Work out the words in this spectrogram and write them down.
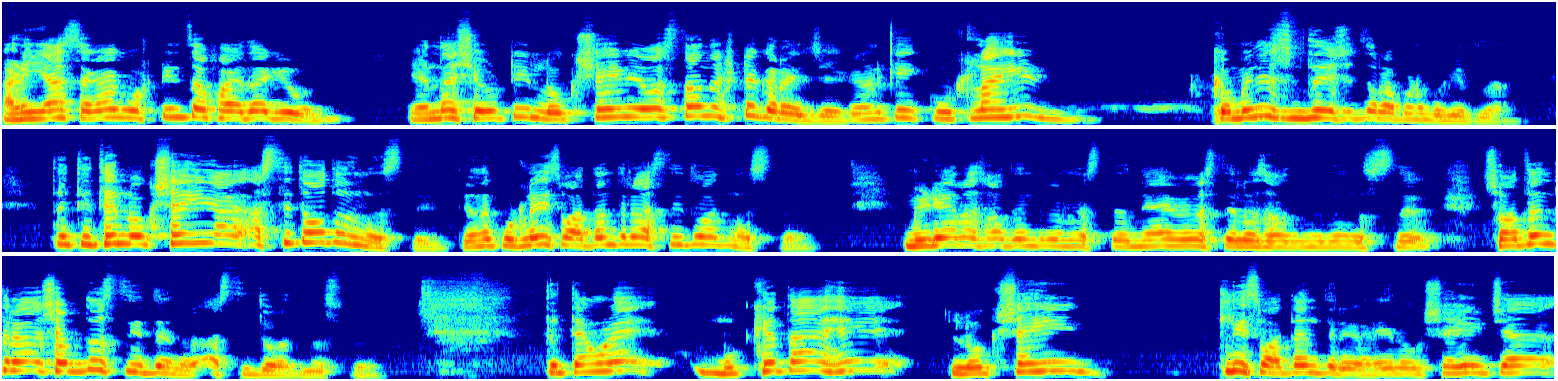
आणि या सगळ्या गोष्टींचा फायदा घेऊन यांना शेवटी लोकशाही व्यवस्था नष्ट करायची आहे. कारण की कुठलाही कम्युनिस्ट देश जर आपण बघितला तर तिथे लोकशाही अस्तित्वातच नसते. त्यांना कुठलंही स्वातंत्र्य अस्तित्वात नसतं. मीडियाला स्वातंत्र्य नसतं न्यायव्यवस्थेला स्वातंत्र्य नसतं. स्वातंत्र्य हा शब्दच तिथे न- अस्तित्वात नसतो. तर त्यामुळे मुख्यतः हे लोकशाहीतली स्वातंत्र्य आणि लोकशाहीच्या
